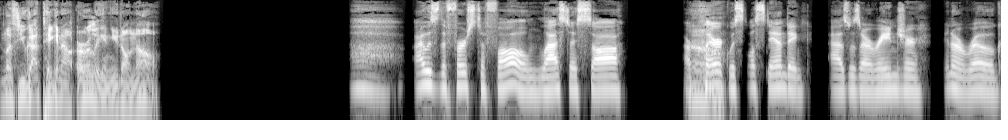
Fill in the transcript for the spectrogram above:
unless you got taken out early and you don't know. I was the first to fall. Last I saw, our Oh. cleric was still standing, as was our ranger and our rogue.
